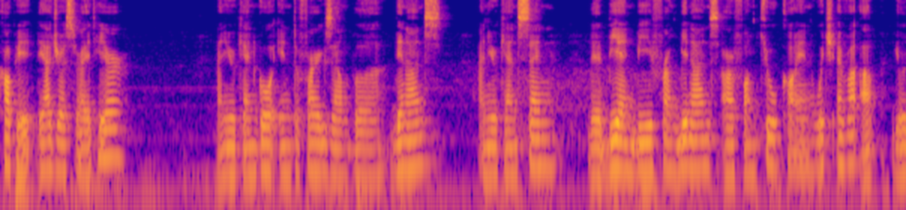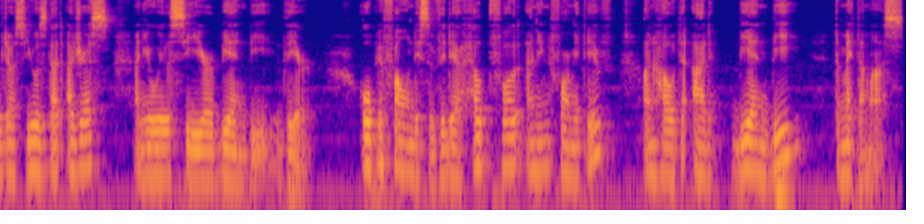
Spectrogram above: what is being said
copy the address right here, and you can go into, for example, Binance, and you can send the BNB from Binance or from KuCoin, whichever app, you'll just use that address and you will see your BNB there. Hope you found this video helpful and informative on how to add BNB to MetaMask.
